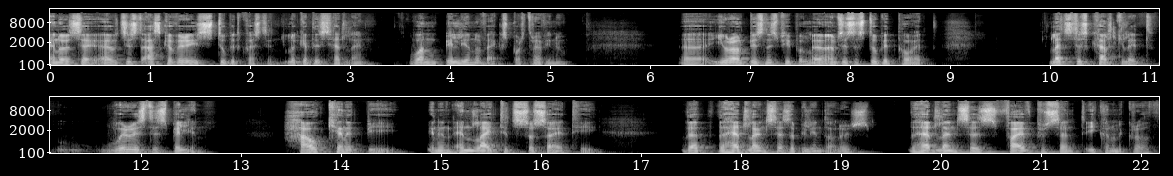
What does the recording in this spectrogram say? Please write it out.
and I would say, I would just ask a very stupid question. Look at this headline 1 billion of export revenue. Uh, you're all business people. I'm just a stupid poet. Let's just calculate where is this billion? How can it be in an enlightened society that the headline says a billion dollars, the headline says 5% economic growth,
